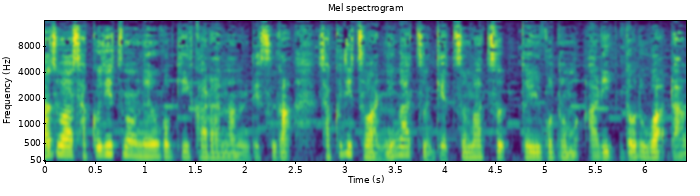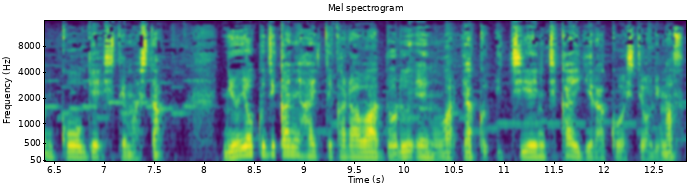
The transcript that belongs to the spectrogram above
まずは昨日の値動きからなんですが、昨日は2月月末ということもあり、ドルは乱高下してました。ニューヨーク時間に入ってからはドル円は約1円近い下落をしております。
